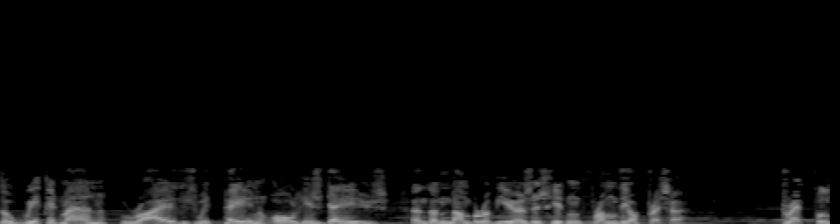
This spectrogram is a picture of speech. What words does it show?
The wicked man writhes with pain all his days, and the number of years is hidden from the oppressor. Dreadful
